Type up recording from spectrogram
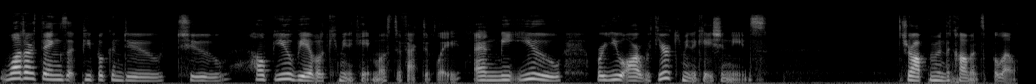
What are things that people can do to help you be able to communicate most effectively and meet you where you are with your communication needs? Drop them in the comments below.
